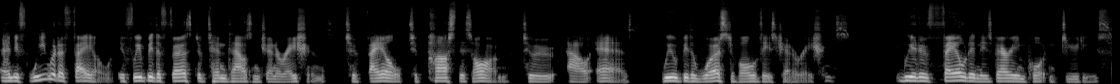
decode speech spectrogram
And if we were to fail, if we'd be the first of 10,000 generations to fail to pass this on to our heirs, we would be the worst of all of these generations. We'd have failed in these very important duties.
